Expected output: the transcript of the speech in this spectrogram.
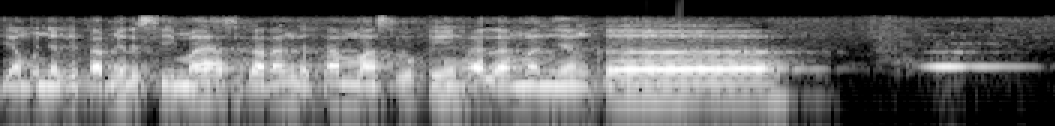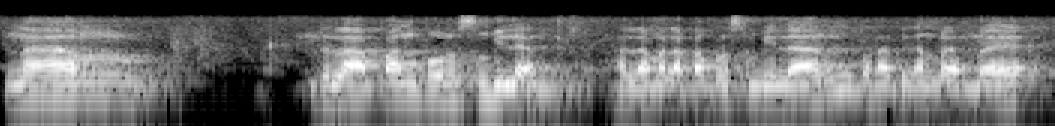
Yang punya kitabnya disimak. Sekarang kita masuki halaman yang ke 689. Halaman 89, perhatikan baik-baik.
